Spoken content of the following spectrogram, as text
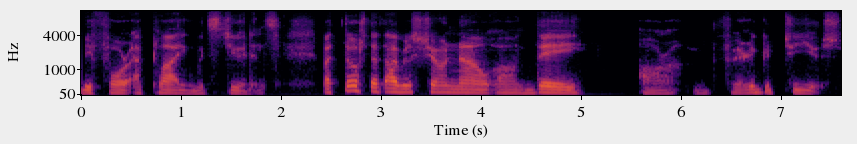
before applying with students. But those that I will show now, uh, they are very good to use.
